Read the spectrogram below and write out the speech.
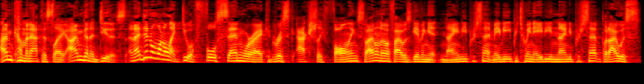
I'm coming at this like I'm gonna do this. And I didn't want to like do a full send where I could risk actually falling. So I don't know if I was giving it 90%, maybe between 80 and 90%, but I was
